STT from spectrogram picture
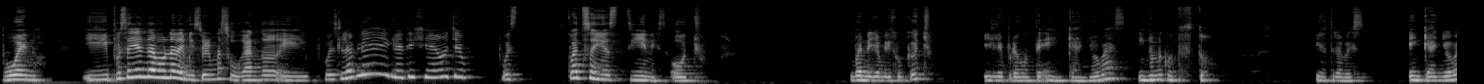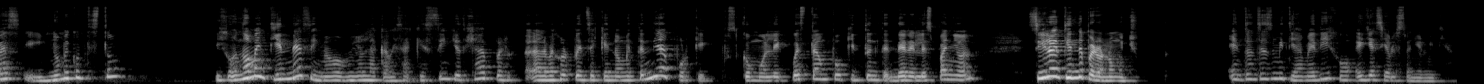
Bueno, y pues ahí andaba una de mis primas jugando y pues le hablé y le dije, oye, pues, ¿cuántos años tienes? Ocho. Bueno, ella me dijo que ocho. Y le pregunté, ¿en qué año vas? Y no me contestó. Y otra vez, ¿en qué año vas? Y no me contestó. Dijo, ¿no me entiendes? Y me movió la cabeza que sí. Yo dije, ah, a lo mejor pensé que no me entendía, porque pues como le cuesta un poquito entender el español, sí lo entiende, pero no mucho. Entonces mi tía me dijo, ella sí habla español, mi tía,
